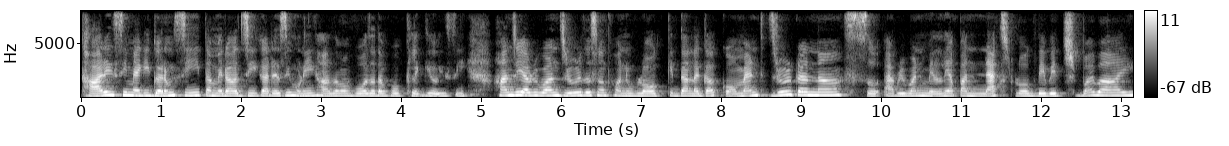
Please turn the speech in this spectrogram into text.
ਖਾ ਰਹੀ ਸੀ ਮੈਗੀ ਗਰਮ ਸੀ ਤਾਂ ਮੇਰਾ ਜੀ ਕਰ ਰਿਹਾ ਸੀ ਹੁਣੇ ਹੀ ਖਾ ਜਾਵਾਂ ਬਹੁਤ ਜ਼ਿਆਦਾ ਭੁੱਖ ਲੱਗੀ ਹੋਈ ਸੀ ਹਾਂਜੀ एवरीवन ਜ਼ਰੂਰ ਦੱਸਣਾ ਤੁਹਾਨੂੰ ਵਲੌਗ ਕਿੱਦਾਂ ਲੱਗਾ ਕਮੈਂਟ ਜ਼ਰੂਰ ਕਰਨਾ ਸੋ एवरीवन ਮਿਲਦੇ ਆਪਾਂ ਨੈਕਸਟ ਵਲੌਗ ਦੇ ਵਿੱਚ ਬਾਏ ਬਾਏ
